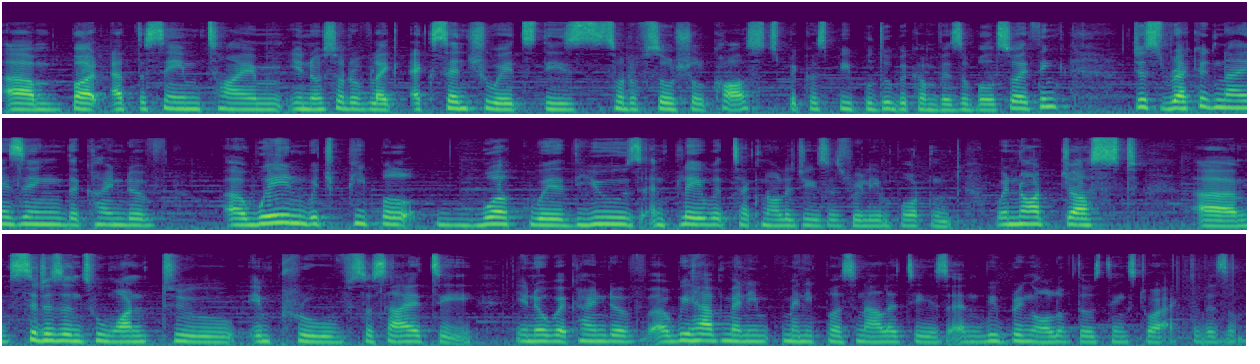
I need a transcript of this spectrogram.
um, but at the same time you know sort of like accentuates these sort of social costs because people do become visible so I think just recognizing the kind of uh, way in which people work with, use and play with technologies is really important. We're not just um, citizens who want to improve society. You know, we're kind of, uh, we have many, many personalities and we bring all of those things to our activism.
